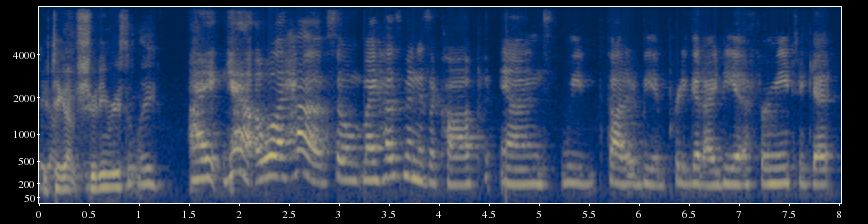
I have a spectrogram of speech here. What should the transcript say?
you've taken up shooting recently. I yeah, well I have. So my husband is a cop and we thought it would be a pretty good idea for me to get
